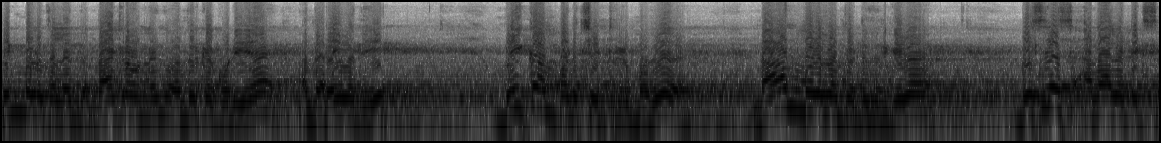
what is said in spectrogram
பின்புலத்திலேருந்து பேக்ரவுண்ட்லேருந்து வந்திருக்கக்கூடிய அந்த ரேவதி பிகாம் படிச்சுட்டு இருக்கும்போது நான் முதல்வர் திட்டத்திற்கு பிஸ்னஸ் அனாலிட்டிக்ஸ்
